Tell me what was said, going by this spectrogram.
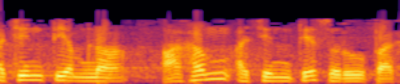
அச்சிந்தியம்னா அகம் அச்சிந்திய சுரூபக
